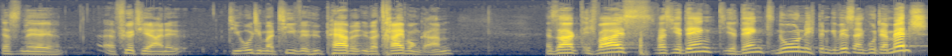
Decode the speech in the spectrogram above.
Das eine, er führt hier eine, die ultimative Hyperbel-Übertreibung an. Er sagt, ich weiß, was ihr denkt. Ihr denkt, nun, ich bin gewiss ein guter Mensch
